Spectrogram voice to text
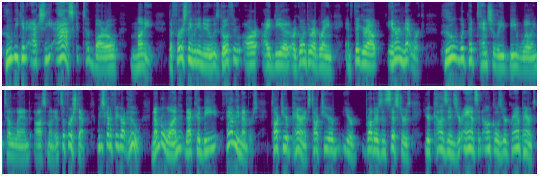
who we can actually ask to borrow money. The first thing we need to do is go through our idea or going through our brain and figure out in our network who would potentially be willing to lend us money. That's the first step. We just got to figure out who. Number one, that could be family members. Talk to your parents, talk to your, your brothers and sisters, your cousins, your aunts and uncles, your grandparents.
